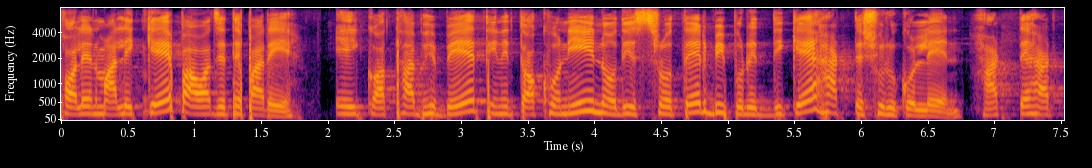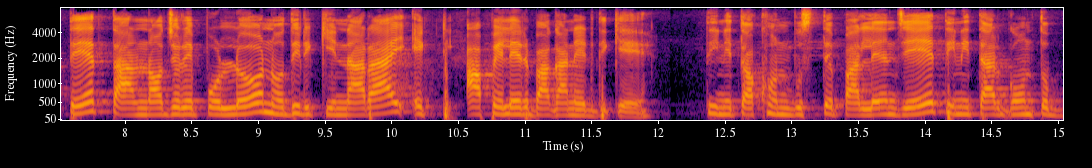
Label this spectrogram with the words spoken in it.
ফলের মালিককে পাওয়া যেতে পারে। এই কথা ভেবে তিনি তখনই নদীর স্রোতের বিপরীত দিকে হাঁটতে শুরু করলেন। হাঁটতে হাঁটতে তার নজরে পড়ল নদীর কিনারায় একটি আপেলের বাগানের দিকে। তিনি তখন বুঝতে পারলেন যে তিনি তার গন্তব্য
